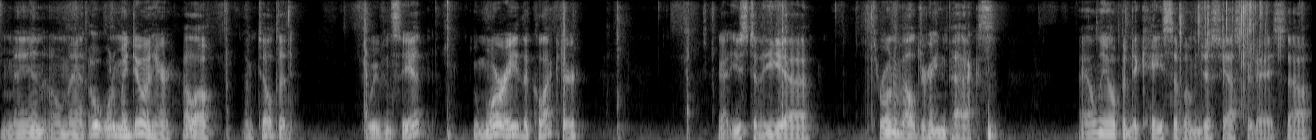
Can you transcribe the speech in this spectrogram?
Man, oh man. Oh, what am I doing here? Hello. I'm tilted. Do we even see it? Umori, the collector. got used to the uh, Throne of Eldraine packs. I only opened a case of them just yesterday, so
